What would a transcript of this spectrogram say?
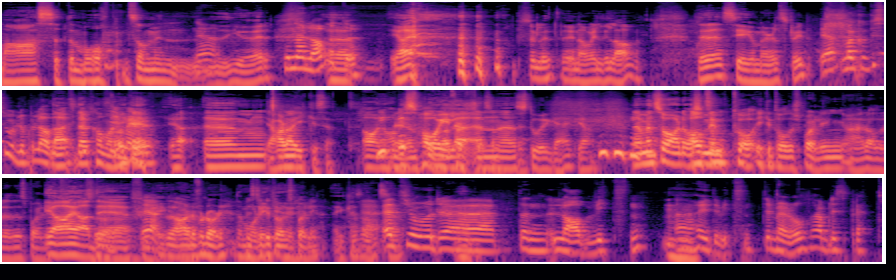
masete måten som hun yeah. gjør. Hun er lav, vet du. Uh, ja, ja. absolutt. Hun er veldig lav. Det sier jo Meryl Streep. Ja, man kan ikke stole på lave Nei, mennesker. der kan man ikke. Ja, um, Jeg har da ikke sett. Å, nå har vi En spoila en eh, stor gag, ja. Nei, men så er det også Alt som med tå ikke tåler spoiling, er allerede spoiling. Ja, ja, Så det Ja. Da er det for dårlig. Da Hvis du ikke tåler spoiling. Ikke sant? Jeg tror uh, den lavvitsen, Mhm. eh, høydevitsen til Meryl har blitt spredt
